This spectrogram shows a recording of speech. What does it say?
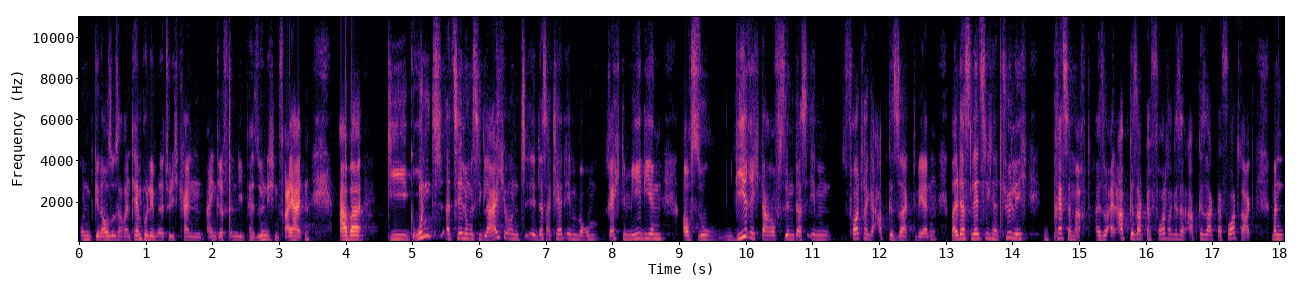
Und genauso ist auch ein Tempolimit natürlich kein Eingriff in die persönlichen Freiheiten. Aber die Grunderzählung ist die gleiche und äh, das erklärt eben, warum rechte Medien auch so gierig darauf sind, dass eben Vorträge abgesagt werden, weil das letztlich natürlich Presse macht. Also ein abgesagter Vortrag ist ein abgesagter Vortrag. Man,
